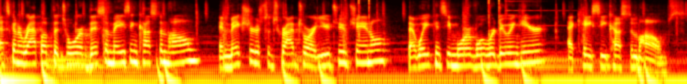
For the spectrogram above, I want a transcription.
That's gonna wrap up the tour of this amazing custom home. And make sure to subscribe to our YouTube channel. That way you can see more of what we're doing here at KC Custom Homes.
